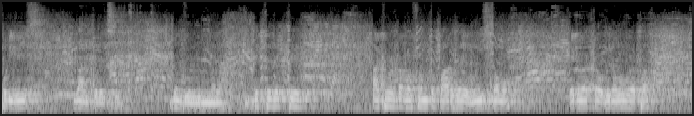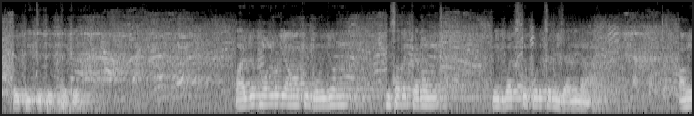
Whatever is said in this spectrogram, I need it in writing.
পরিবেশ দান করেছি। জমজুর মেলা দেখতে দেখতে আঠেরোটা বসন্ত পার হয়ে উনিশতম, এটাও একটা অভিনব ব্যাপার ঐতিহ্যের দিক থেকে। আয়োজক মণ্ডলী আমাকে গুণীজন হিসাবে কেন নির্বাচিত করেছে আমি জানি না। আমি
